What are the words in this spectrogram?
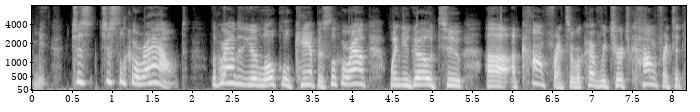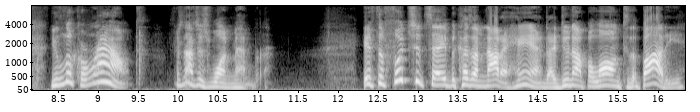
I mean, just, just look around. Look around at your local campus. Look around when you go to uh, a conference, a Recovery Church conference, and you look around. There's not just one member. If the foot should say, because I'm not a hand, I do not belong to the body,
